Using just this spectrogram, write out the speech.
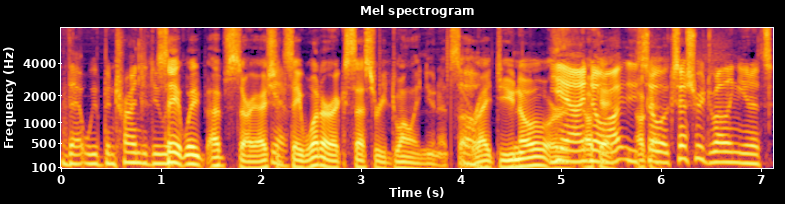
that we've been trying to do. Say wait. I'm sorry. I should Yeah. say what are accessory dwelling units, though, Oh. right? Do you know? Or, yeah, I know. okay, I- So okay. accessory dwelling units.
